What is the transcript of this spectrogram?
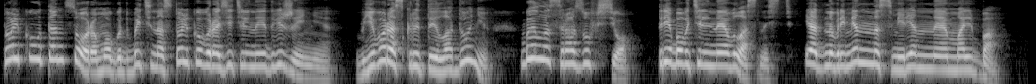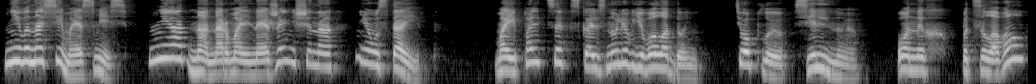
Только у танцора могут быть настолько выразительные движения. В его раскрытой ладони было сразу все. Требовательная властность и одновременно смиренная мольба. Невыносимая смесь. Ни одна нормальная женщина не устоит. Мои пальцы скользнули в его ладонь. Теплую, сильную. Он их поцеловал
